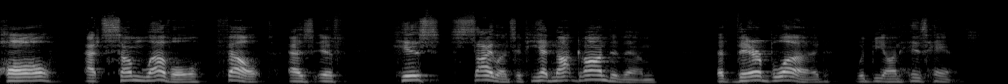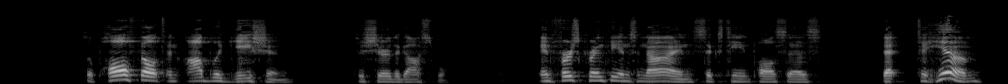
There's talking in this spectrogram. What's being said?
Paul, at some level, felt as if his silence, if he had not gone to them, that their blood would be on his hands. So Paul felt an obligation to share the gospel. In 1 Corinthians 9 16, Paul says that to him,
